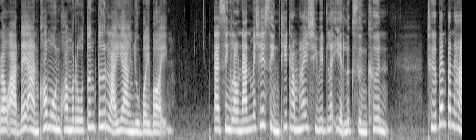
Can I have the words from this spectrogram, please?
เราอาจได้อ่านข้อมูลความรู้ตื้นๆหลายอย่างอยู่บ่อยๆ แต่สิ่งเหล่านั้นไม่ใช่สิ่งที่ทำให้ชีวิตละเอียดลึกซึ้งขึ้น ถือเป็นปัญหา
